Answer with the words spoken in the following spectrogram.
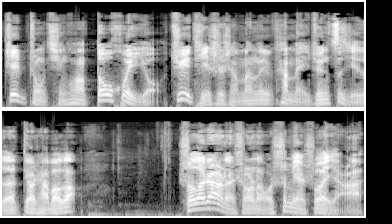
这种情况都会有，具体是什么那就看美军自己的调查报告。说到这儿的时候呢，我顺便说一下啊，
